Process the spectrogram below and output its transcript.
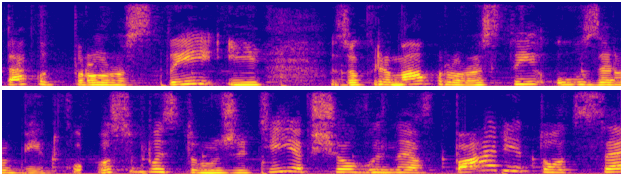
так от прорости і, зокрема, прорости у заробітку. В особистому житті, якщо ви не в парі, то це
